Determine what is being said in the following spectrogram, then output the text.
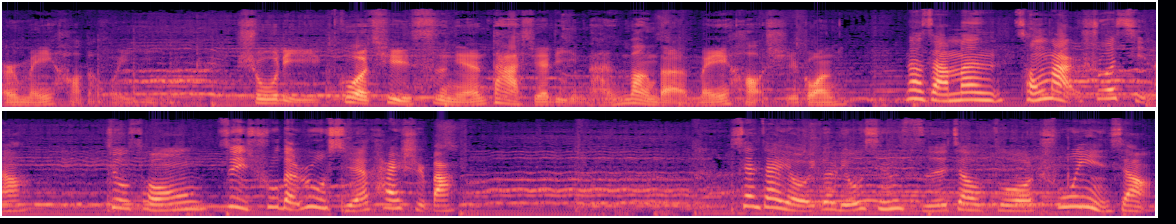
而美好的回忆，梳理过去四年大学里难忘的美好时光。那咱们从哪儿说起呢？就从最初的入学开始吧。现在有一个流行词叫做“初印象”，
